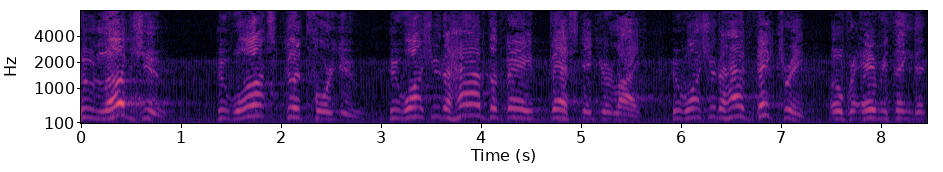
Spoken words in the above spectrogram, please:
who loves you, who wants good for you, who wants you to have the very best in your life, who wants you to have victory over everything that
